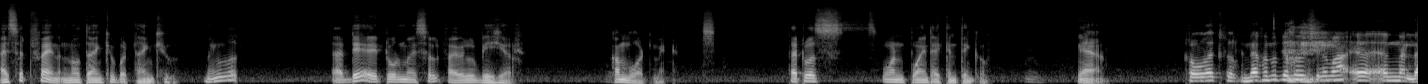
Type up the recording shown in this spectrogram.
I said fine no thank you but thank you നിങ്ങൾ that day I told myself I will be here come what may that was one point I can think of. Yeah. എന്നെ സംബന്ധിച്ചിടത്തോളം സിനിമ എന്നല്ല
